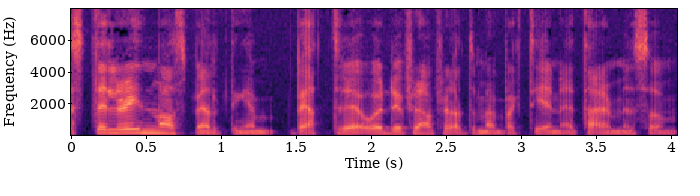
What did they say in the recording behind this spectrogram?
ställer in matsmältningen bättre och det är framförallt de här bakterierna i tarmen som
